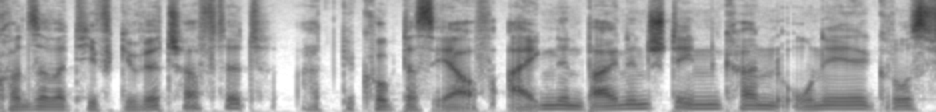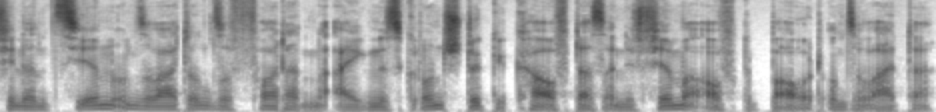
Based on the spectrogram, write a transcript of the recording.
konservativ gewirtschaftet, hat geguckt, dass er auf eigenen Beinen stehen kann, ohne groß finanzieren und so weiter und so fort, hat ein eigenes Grundstück gekauft, da seine Firma aufgebaut und so weiter.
